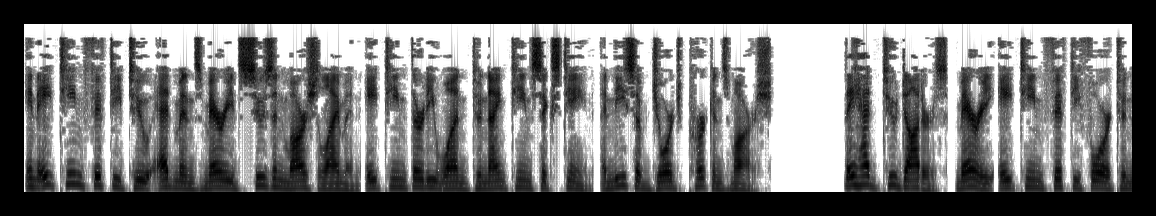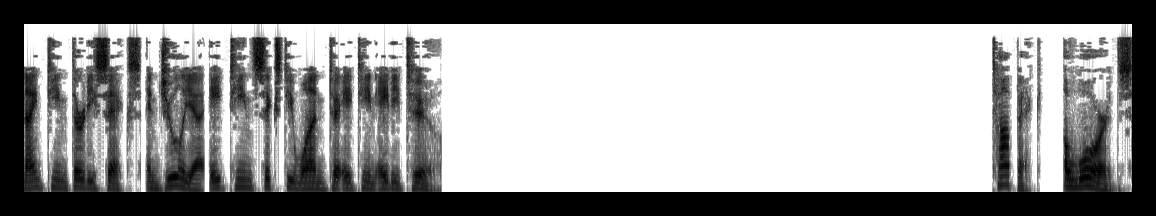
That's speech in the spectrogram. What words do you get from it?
In 1852 Edmunds married Susan Marsh Lyman (1831–1916), a niece of George Perkins Marsh. They had two daughters, Mary (1854–1936) and Julia (1861–1882). Awards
